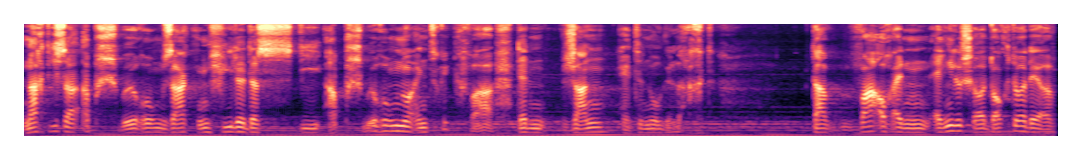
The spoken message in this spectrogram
Nach dieser Abschwörung sagten viele, dass die Abschwörung nur ein Trick war, denn Jeanne hätte nur gelacht. Da war auch ein englischer Doktor, der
